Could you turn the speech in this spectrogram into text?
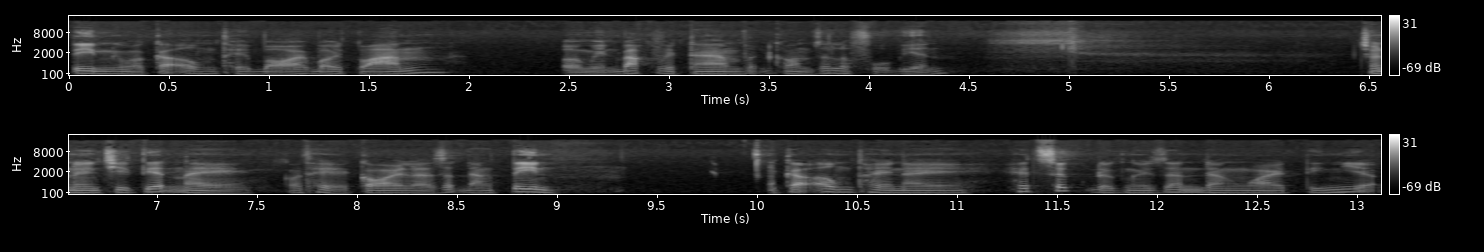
tin vào các ông thầy bói, bói toán ở miền Bắc Việt Nam vẫn còn rất là phổ biến. Cho nên chi tiết này có thể coi là rất đáng tin. Các ông thầy này hết sức được người dân đàng ngoài tín nhiệm.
